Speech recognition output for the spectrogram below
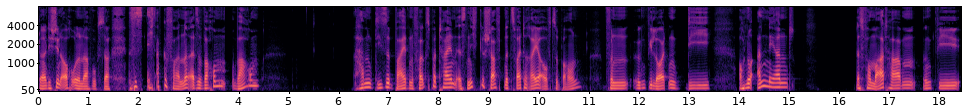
Ja, die stehen auch ohne Nachwuchs da. Das ist echt abgefahren, ne? Also warum, warum haben diese beiden Volksparteien es nicht geschafft, eine zweite Reihe aufzubauen von irgendwie Leuten, die auch nur annähernd das Format haben, irgendwie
